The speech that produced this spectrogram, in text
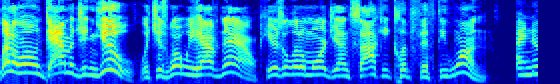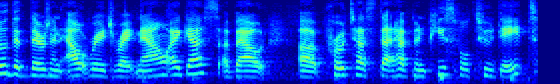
let alone damaging you, which is what we have now. Here's a little more Jen Psaki, clip 51. I know that there's an outrage right now, I guess, about uh, protests that have been peaceful to date,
